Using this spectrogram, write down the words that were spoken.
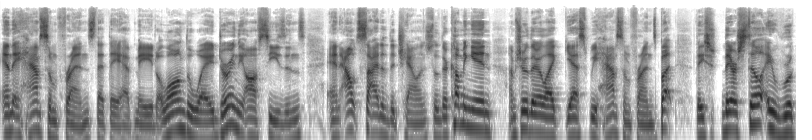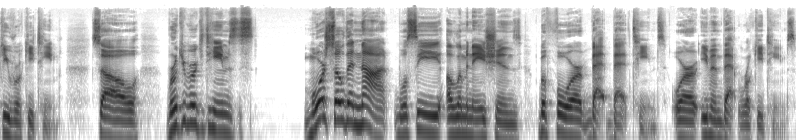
and they have some friends that they have made along the way during the off seasons and outside of the challenge. So they're coming in. I'm sure they're like, yes, we have some friends, but they they are still a rookie rookie team. So rookie rookie teams, more so than not, will see eliminations before vet vet teams or even vet rookie teams.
